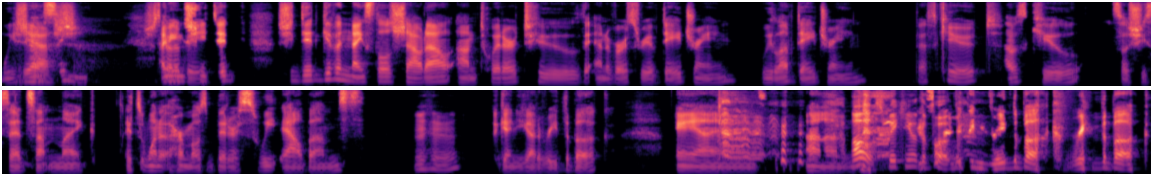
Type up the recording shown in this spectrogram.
We shall Yeah, see. I mean, she did she did give a nice little shout out on Twitter to the anniversary of Daydream. We love Daydream. That's cute. That was cute. So she said something like, it's one of her most bittersweet albums. Mm-hmm. Again, you got to read the book. And um, oh, speaking of the book. read the book. Read the book.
